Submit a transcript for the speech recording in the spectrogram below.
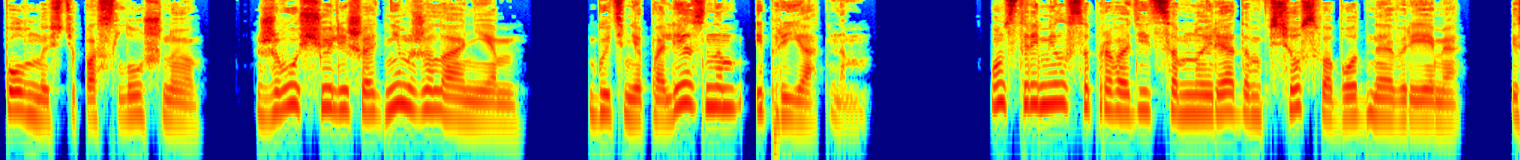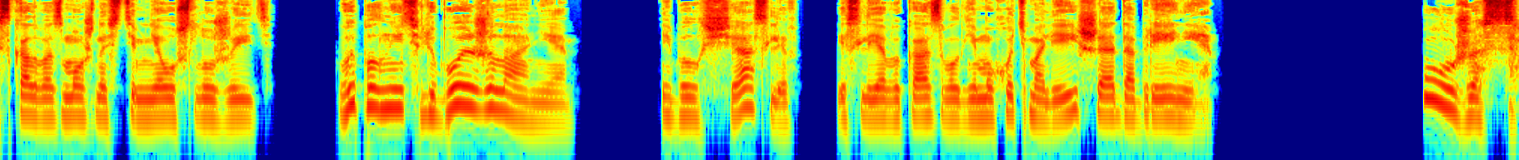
полностью послушную, живущую лишь одним желанием быть мне полезным и приятным. Он стремился проводить со мной рядом все свободное время, искал возможности мне услужить, выполнить любое желание и был счастлив, если я выказывал ему хоть малейшее одобрение. Ужас,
